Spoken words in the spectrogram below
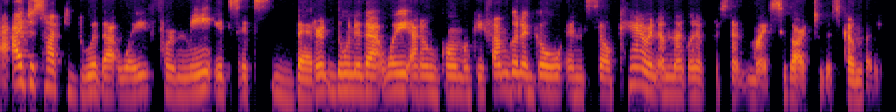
I just have to do it that way. For me, it's it's better doing it that way. I don't come okay, if I'm gonna go and sell Karen, I'm not gonna present my cigar to this company.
